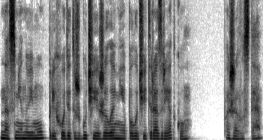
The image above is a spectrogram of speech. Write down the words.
На смену ему приходит жгучее желание получить разрядку. Пожалуйста.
